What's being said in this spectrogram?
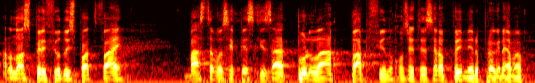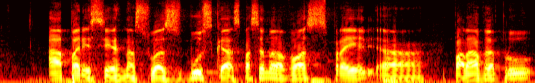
lá no nosso perfil do Spotify. Basta você pesquisar por lá, Papo Fino, com certeza será o primeiro programa a aparecer nas suas buscas. Passando a voz para ele, a palavra para o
